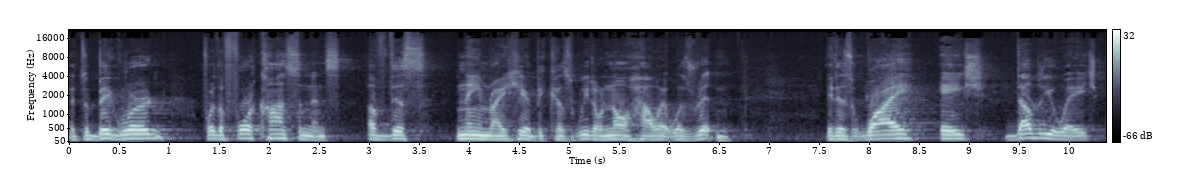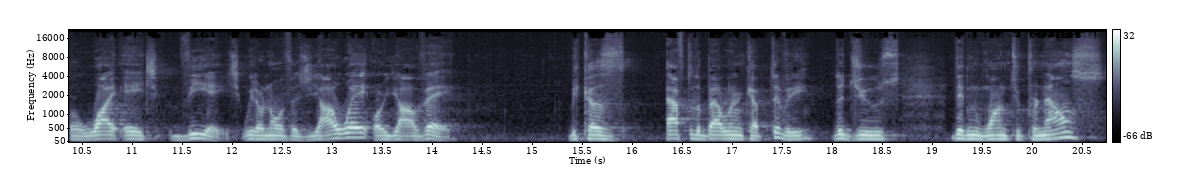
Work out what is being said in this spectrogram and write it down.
It's a big word for the four consonants of this name right here because we don't know how it was written. It is YHWH or YHVH. We don't know if it's Yahweh or Yahweh because after the Babylonian captivity, the Jews didn't want to pronounce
